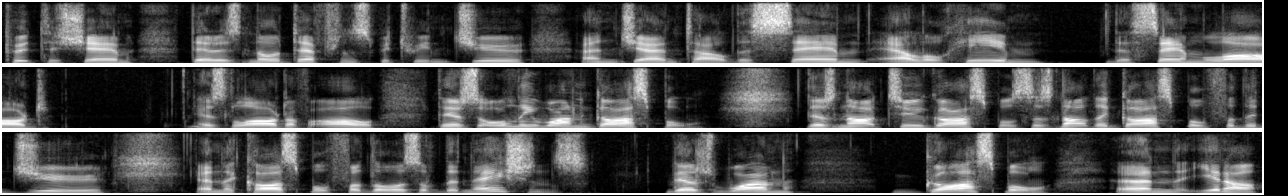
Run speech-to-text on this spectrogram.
put to shame. There is no difference between Jew and Gentile. The same Elohim, the same Lord, is Lord of all. There's only one gospel. There's not two gospels. There's not the gospel for the Jew and the gospel for those of the nations. There's one gospel. And you know,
